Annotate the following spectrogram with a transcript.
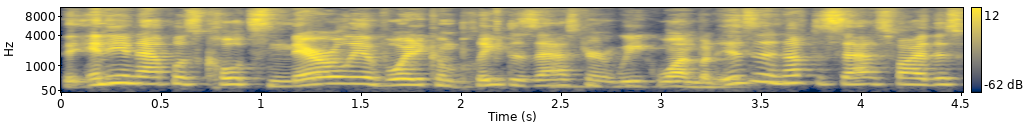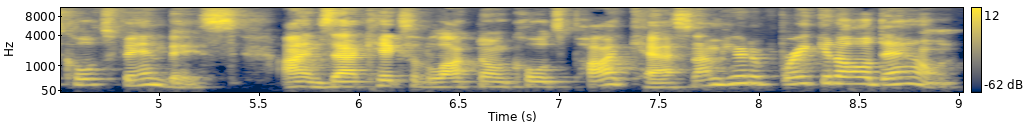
The Indianapolis Colts narrowly avoided complete disaster in week one, but is it enough to satisfy this Colts fan base? I'm Zach Hicks of the Locked On Colts podcast, and I'm here to break it all down.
